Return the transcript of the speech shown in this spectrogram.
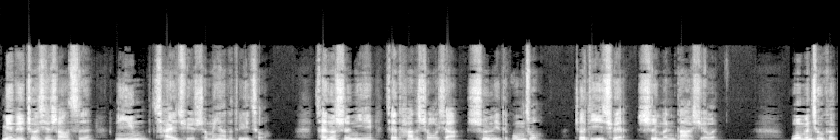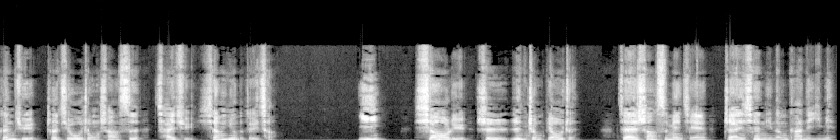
面对这些上司，你应采取什么样的对策，才能使你在他的手下顺利的工作？这的确是门大学问。我们就可根据这九种上司采取相应的对策。一、效率是认证标准。在上司面前展现你能干的一面，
